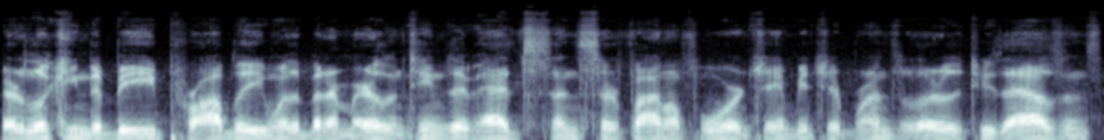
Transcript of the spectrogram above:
they're looking to be probably one of the better Maryland teams they've had since their Final Four and championship runs of the early 2000s.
